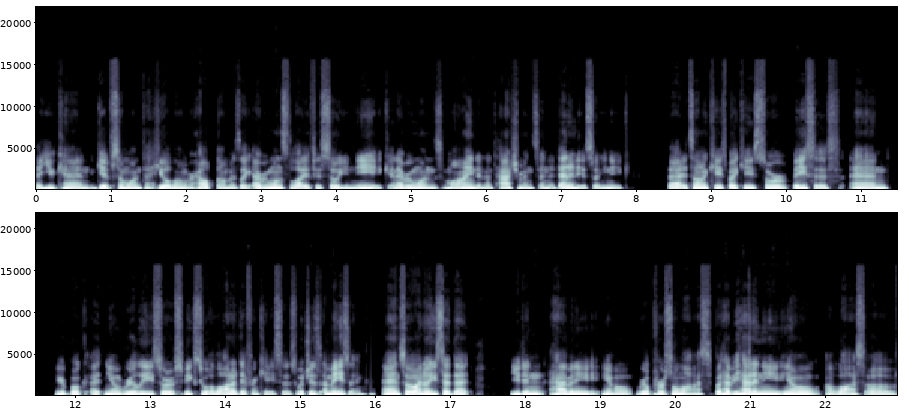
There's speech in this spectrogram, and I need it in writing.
that you can give someone to heal them or help them. It's like everyone's life is so unique, and everyone's mind and attachments and identity is so unique that it's on a case by case sort of basis. And your book, uh, you know, really sort of speaks to a lot of different cases, which is amazing. And so I know you said that you didn't have any you know real personal loss but have you had any you know loss of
